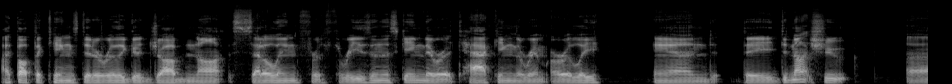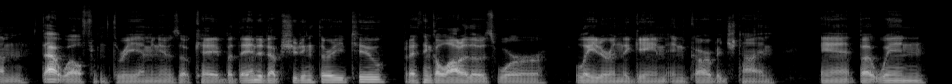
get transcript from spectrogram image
I thought the Kings did a really good job not settling for threes in this game. They were attacking the rim early, and they did not shoot um, that well from three. I mean, it was okay, but they ended up shooting 32. But I think a lot of those were later in the game in garbage time. And but when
